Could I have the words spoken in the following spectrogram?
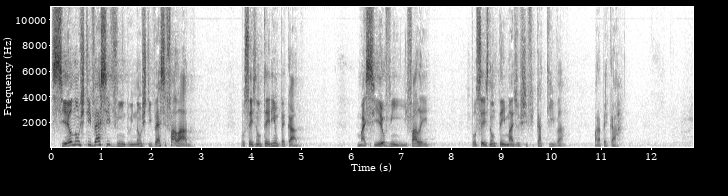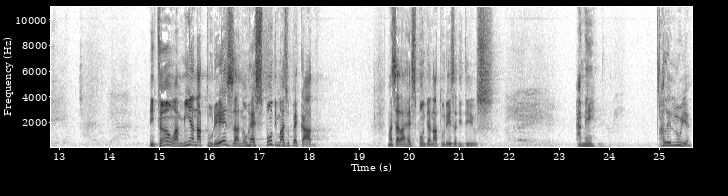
se eu não estivesse vindo e não estivesse falado, vocês não teriam pecado. Mas se eu vim e falei, vocês não têm mais justificativa para pecar. Então, a minha natureza não responde mais o pecado, mas ela responde à natureza de Deus. Amém. Aleluia.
